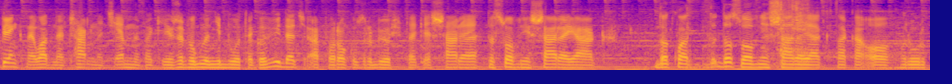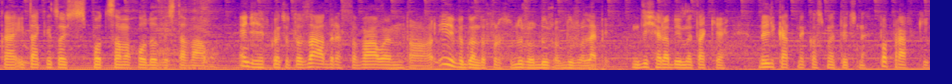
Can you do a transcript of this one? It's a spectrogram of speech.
piękne, ładne, czarne, ciemne, takie, że w ogóle nie było tego widać, a po roku zrobiło się takie szare, dosłownie szare jak Dokład, dosłownie szare jak taka o rurka i takie coś spod samochodu wystawało. Ja dzisiaj w końcu to zaadresowałem to i wygląda po prostu dużo, dużo, dużo lepiej. Dzisiaj robimy takie delikatne, kosmetyczne poprawki,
